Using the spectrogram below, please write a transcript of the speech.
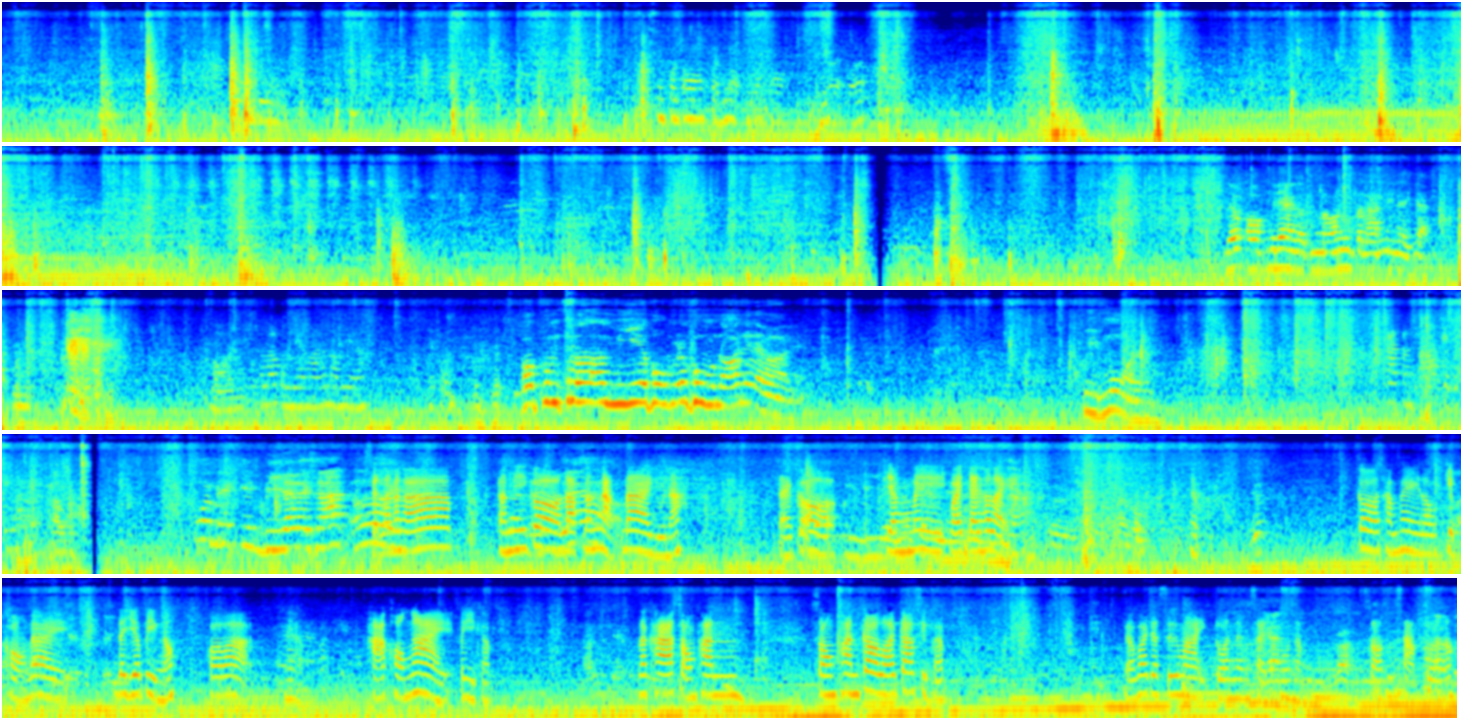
เป็นคนอ้อฝันหลอกลวงพออะไรวะ เดี๋ยวออกไม่ได้กับนอนตลาดนี่เลยใช่น้อยทะเลาะกับเมียมาแล้วเนาะเมียนะพอผมทะเลาะกับเมียผมแล้วผมนอนได้แล้วเนี่ยคุยมั่วเลยค่าตอนเช้าเก็บไปกินแล้วเราโอ้ยไม่ได้กินเบียร์เลยชัดอ้ยเสร็จแล้วนะครับ อันนี้ก็รับน้ำหนักได้อยู่นะ แต่ก็ยังไม่ไว้ใจเท่าไหร่ ก็ทำให้เราเก็บของได้ได้เยอะไปอีกเนาะเพราะว่าเนี่ยหาของง่ายไปอีกครับ ราคา 2,000 2,990 ครับ เดี๋ยวว่าจะซื้อมาอีกตัวหนึ่งใส่ตรงนู้นครับสองถึงสามตัวเนาะ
